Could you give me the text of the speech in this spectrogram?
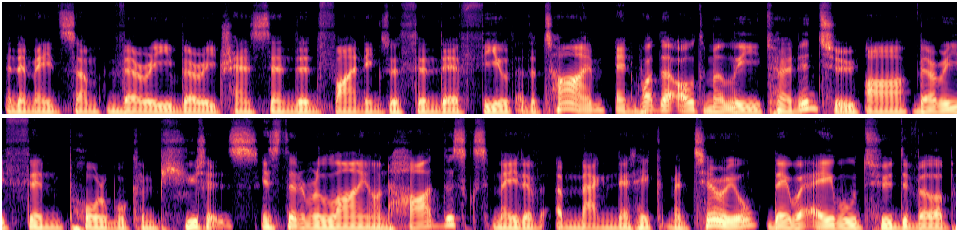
and they made some very, very transcendent findings within their field at the time. And what they ultimately turned into are very thin portable computers. Instead of relying on hard disks made of a magnetic material, they were able to develop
